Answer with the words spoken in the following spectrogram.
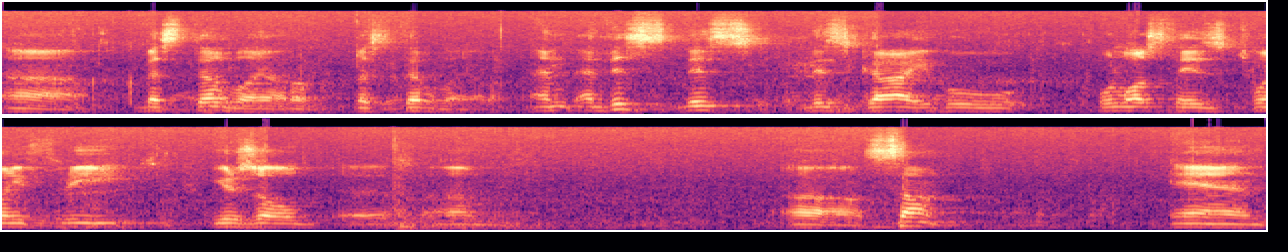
uh, بس ترضى يا رب, بس ترضى يا رب. And, and this, this, this guy who who lost his 23 years old uh, um, uh, son, and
